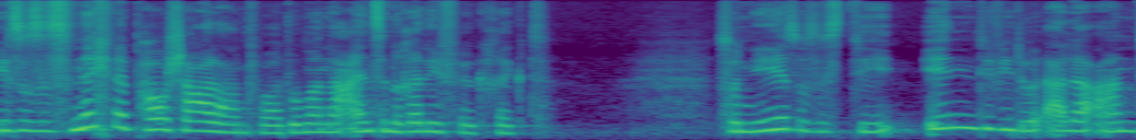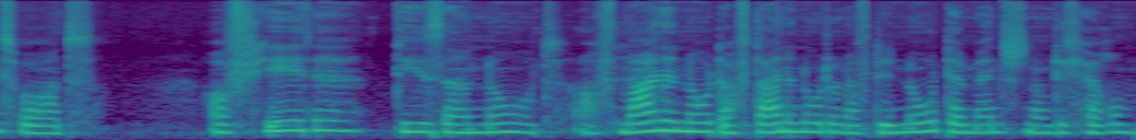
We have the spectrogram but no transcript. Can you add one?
Jesus ist nicht eine Pauschalantwort, wo man eine einzelne Rallye für kriegt, sondern Jesus ist die individuelle Antwort auf jede dieser Not, auf meine Not, auf deine Not und auf die Not der Menschen um dich herum.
